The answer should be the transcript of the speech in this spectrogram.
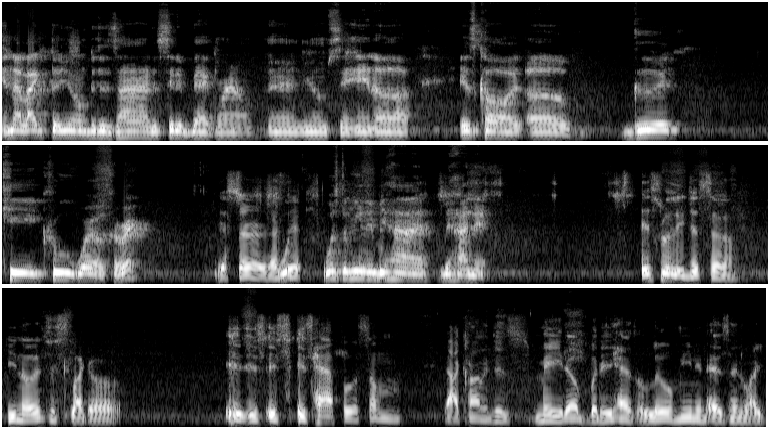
And I like the you know the design, the city background, and you know what I'm saying. And uh, it's called uh, Good Kid Crew World, correct? Yes, sir. That's What- it. What's the meaning behind behind that? It's really just a you know it's just like a it, it's it's it's half of something that I kind of just made up, but it has a little meaning as in like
